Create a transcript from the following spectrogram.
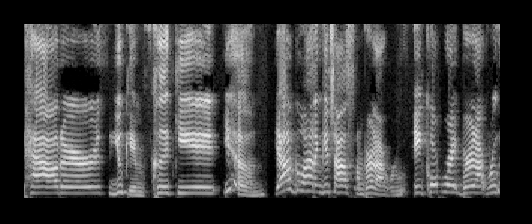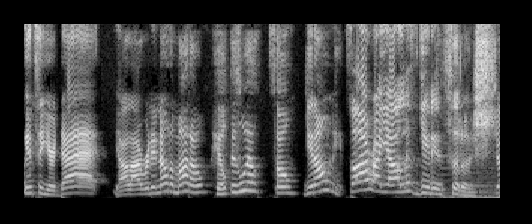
powders. You can cook it. Yeah. Y'all go out and get y'all some burdock root. Incorporate burdock root into your diet. Y'all already know the motto, health is wealth. So get on it. So all right, y'all, let's get into the show.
